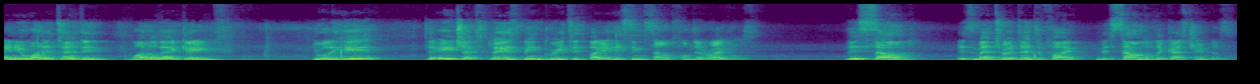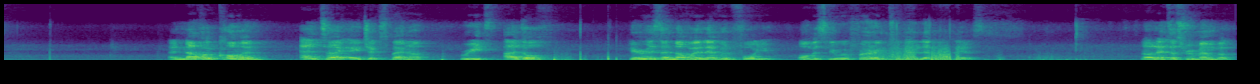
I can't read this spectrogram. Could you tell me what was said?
Anyone attending one of their games, you will hear the Ajax players being greeted by a hissing sound from their rivals. This sound is meant to identify the sound of the gas chambers. Another common anti-Ajax banner reads, Adolf, here is another 11 for you, obviously referring to the 11 players. Now let us remember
